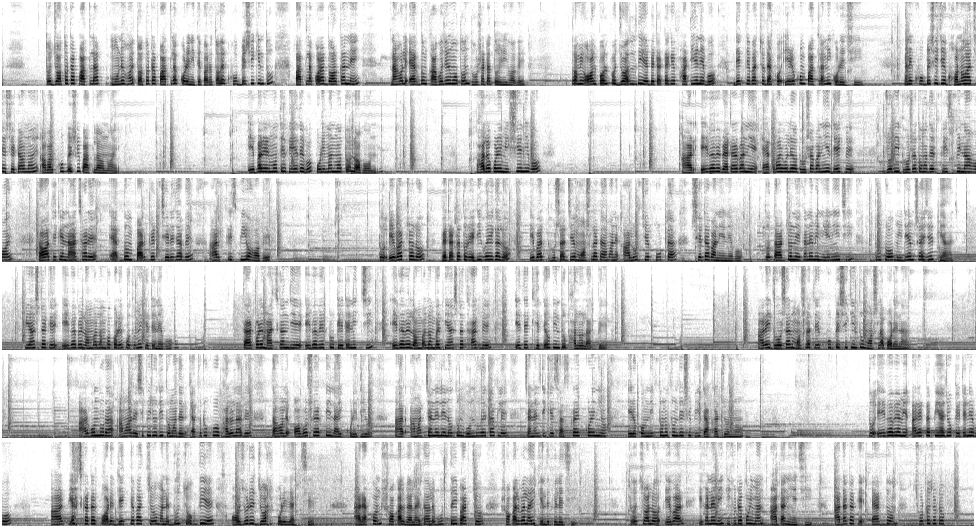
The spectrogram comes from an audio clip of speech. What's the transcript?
তো যতটা পাতলা মনে হয় ততটা পাতলা করে নিতে পারো। তবে খুব বেশি কিন্তু পাতলা করার দরকার নেই, না হলে একদম কাগজের মতন ধোসাটা তৈরি হবে। তো আমি অল্প অল্প জল দিয়ে ব্যাটারটাকে ফাটিয়ে নেব। দেখতে পাচ্ছ, দেখো, এরকম পাতলামি করেছি। মানে খুব বেশি যে ঘন আছে সেটাও নয়, আবার খুব বেশি পাতলাও নয়। এবার এর মধ্যে দিয়ে দেব পরিমাণ মতো লবণ। ভালো করে মিশিয়ে নিব। আর এইভাবে ব্যাটার বানিয়ে একবার হলেও ধোসা বানিয়ে দেখবে, যদি ধোসা তোমাদের ক্রিস্পি না হয়, তাওয়া থেকে না ছাড়ে একদম পারফেক্ট ছেড়ে যাবে আর ক্রিস্পিও হবে। তো এবার চলো ব্যাটারটা তো রেডি হয়ে গেল। এবার ধোসার যে মশলাটা মানে আলুর যে পুরটা, সেটা বানিয়ে নেব। তো তার জন্য এখানে আমি নিয়ে নিয়েছি দুটো মিডিয়াম সাইজের পেঁয়াজ। পেঁয়াজটাকে এইভাবে লম্বা লম্বা করে প্রথমে কেটে নেব। তারপরে মাঝখান দিয়ে এইভাবে একটু কেটে নিচ্ছি। এইভাবে লম্বা লম্বায় পেঁয়াজটা থাকবে, এতে খেতেও কিন্তু ভালো লাগবে। আর এই ধোসার মশলাতে খুব বেশি কিন্তু মশলা পড়ে না। আর বন্ধুরা, আমার রেসিপি যদি তোমাদের এতটুকুও ভালো লাগে, তাহলে অবশ্যই একটি লাইক করে দিও। আর আমার চ্যানেলে নতুন বন্ধু হয়ে থাকলে চ্যানেলটিকে সাবস্ক্রাইব করে নিও, এরকম নিত্য নতুন রেসিপি দেখার জন্য। তো এইভাবে আমি আরেকটা পেঁয়াজও কেটে নেব। আর পেঁয়াজ কাটার পরে দেখতে পাচ্ছ মানে দু চোখ দিয়ে অঝরে জল পড়ে যাচ্ছে। আর এখন সকালবেলায়, তাহলে বুঝতেই পারছ, সকালবেলায় কেঁদে ফেলেছি। তো চলো এবার এখানে আমি কিছুটা পরিমাণ আদা নিয়েছি। আদাটাকে একদম ছোট ছোট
